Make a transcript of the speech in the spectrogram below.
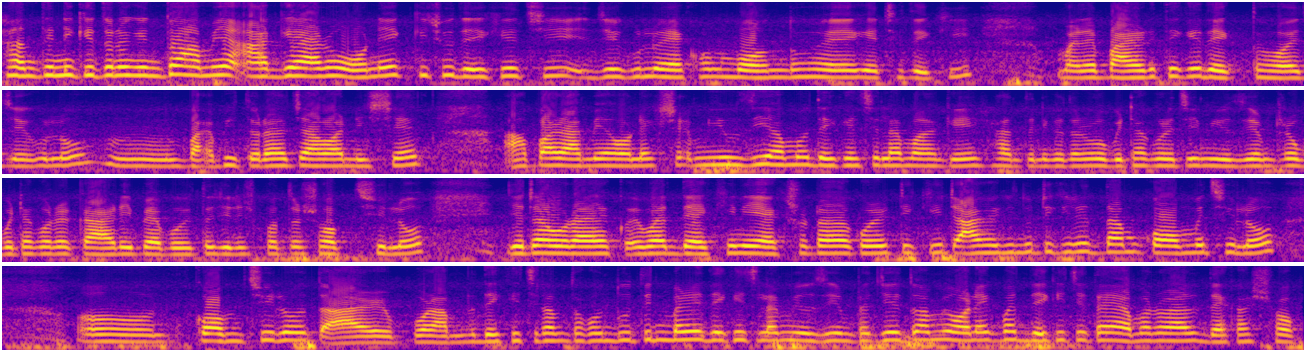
শান্তিনিকেতনে কিন্তু আমি আগে আরও অনেক কিছু দেখেছি, যেগুলো এখন বন্ধ হয়ে গেছে দেখি। মানে বাইরে থেকে দেখতে হয় যেগুলো ভিতরে যাওয়া নিষেধ। আবার আমি অনেক মিউজিয়ামও দেখেছিলাম আগে শান্তিনিকেতনে রবি ঠাকুরের যে মিউজিয়ামটা রবি ঠাকুরের গাড়ি, ব্যবহৃত জিনিসপত্র সব ছিল। যেটা ওরা এবার দেখেনি একশো টাকা করে টিকিট। আগে কিন্তু টিকিটের দাম কমে ছিল কম ছিল। তারপর আমরা দেখেছিলাম, তখন দু, তিনবারই দেখেছিলাম মিউজিয়ামটা। যেহেতু আমি অনেকবার দেখেছি, তাই আমার আর দেখার শখ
